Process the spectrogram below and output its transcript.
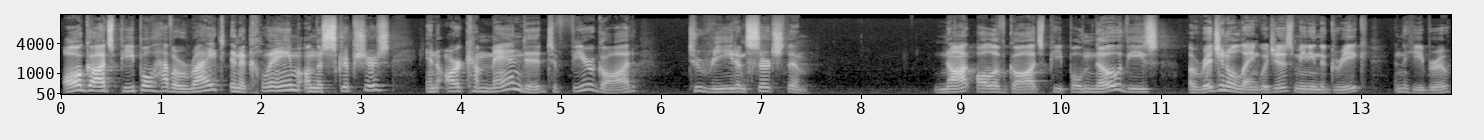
All God's people have a right and a claim on the scriptures and are commanded to fear God, to read and search them. Not all of God's people know these original languages, meaning the Greek and the Hebrew.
